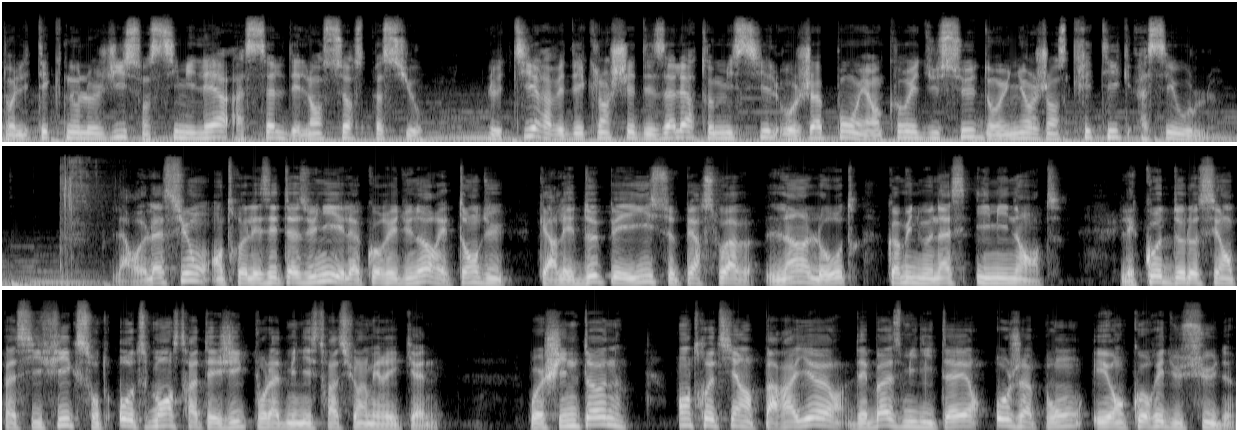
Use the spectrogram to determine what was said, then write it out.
dont les technologies sont similaires à celles des lanceurs spatiaux. Le tir avait déclenché des alertes aux missiles au Japon et en Corée du Sud, dont une urgence critique à Séoul. La relation entre les États-Unis et la Corée du Nord est tendue car les deux pays se perçoivent l'un l'autre comme une menace imminente. Les côtes de l'océan Pacifique sont hautement stratégiques pour l'administration américaine. Washington entretient par ailleurs des bases militaires au Japon et en Corée du Sud.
